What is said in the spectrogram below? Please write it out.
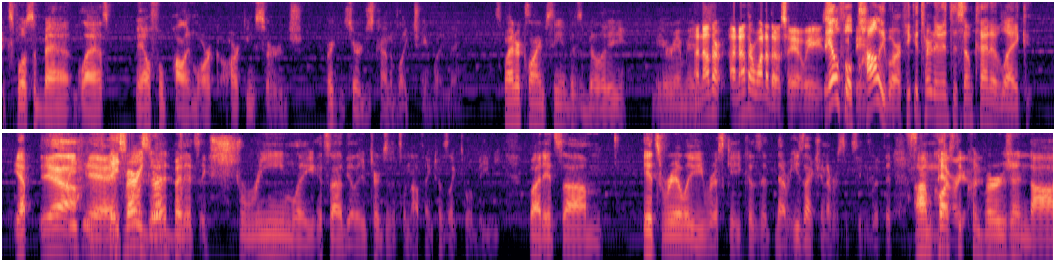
explosive ba- blast, baleful polymorph, arcing surge. Arcing surge is kind of like chain lightning. Spider climb, see invisibility, mirror image. Another another one of those AOE's. Baleful would be- polymorph. He could turn him into some kind of like Yep. Yeah. crazy Yeah, space it's very monster. good, but it's extremely. It's uh, the other. It turns it into nothing. Turns like to a baby, but it's um, it's really risky because it never. He's actually never succeeded with it. Um, Never caustic conversion, nah.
